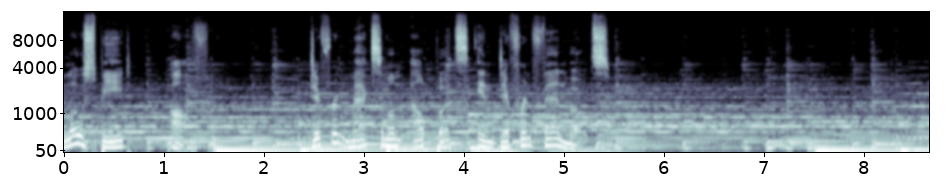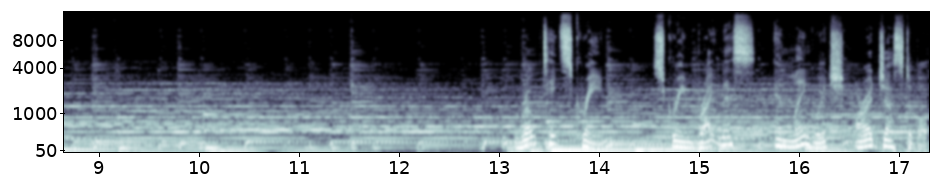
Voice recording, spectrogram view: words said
Low Speed, Off. Different maximum outputs in different fan modes. rotate screen, screen brightness, and language are adjustable.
